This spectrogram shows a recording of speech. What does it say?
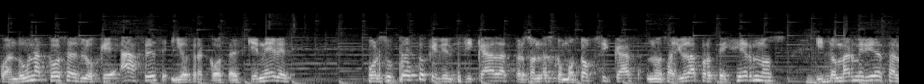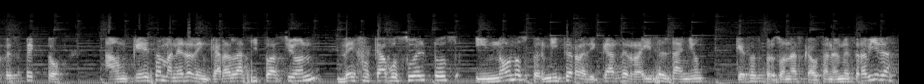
cuando una cosa es lo que haces y otra cosa es quién eres. Por supuesto que identificar a las personas como tóxicas nos ayuda a protegernos y tomar medidas al respecto, aunque esa manera de encarar la situación deja cabos sueltos y no nos permite erradicar de raíz el daño que esas personas causan en nuestra vida.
